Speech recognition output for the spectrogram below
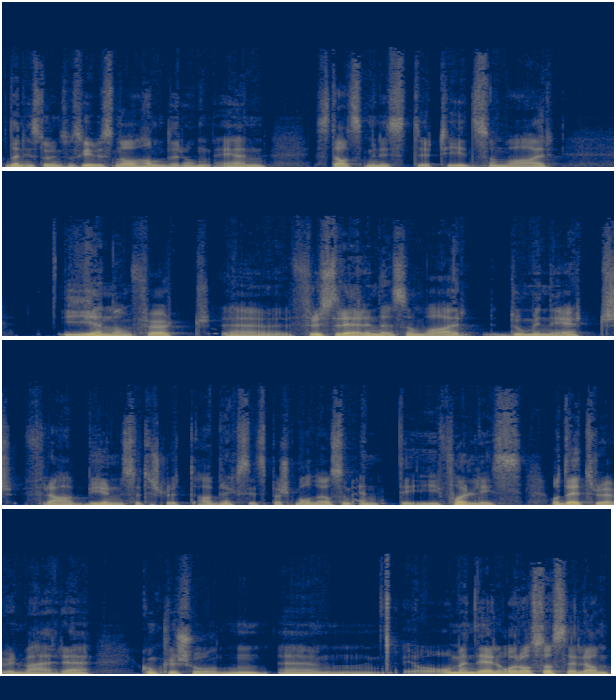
Og den historien som skrives nå, handler om en statsministertid som var gjennomført eh, frustrerende, som var dominert fra begynnelse til slutt av brexit-spørsmålet, og som endte i forlis. Og det tror jeg vil være konklusjonen eh, om en del år også, selv om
